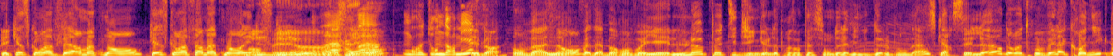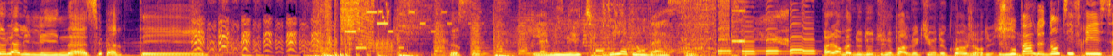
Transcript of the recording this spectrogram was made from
Et qu'est-ce qu'on va faire maintenant? Qu'est-ce qu'on va faire maintenant les Bon, on fait, euh, On va- on on, fait va- quoi on retourne dormir? Eh ben, on va non, on va d'abord envoyer le petit jingle de présentation de la minute de la blondasse, car c'est l'heure de retrouver la chronique de la Liline. C'est parti. Merci. La minute de la blondasse. Alors, ma doudou, tu nous parles de qui ou de quoi aujourd'hui? Je vous parle de dentifrice.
